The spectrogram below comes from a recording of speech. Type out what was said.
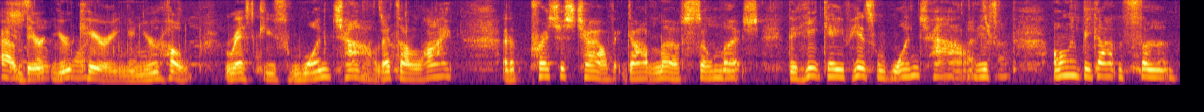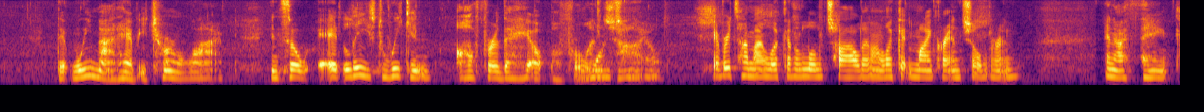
absolutely You're caring and your hope rescues one child. That's, that's right. a life and a precious child that God loves so much that He gave His one child, that's His right. only begotten Son, that we might have eternal life. And so at least we can offer the help of one, one child. child. Every time I look at a little child and I look at my grandchildren, and I think,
